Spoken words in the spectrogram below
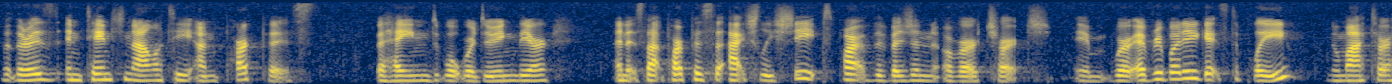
but there is intentionality and purpose behind what we're doing there. And it's that purpose that actually shapes part of the vision of our church, um, where everybody gets to play, no matter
